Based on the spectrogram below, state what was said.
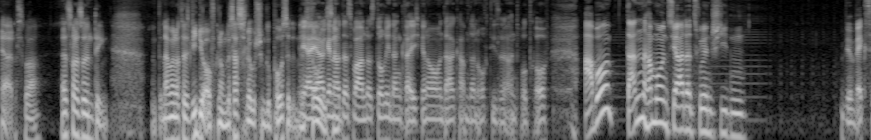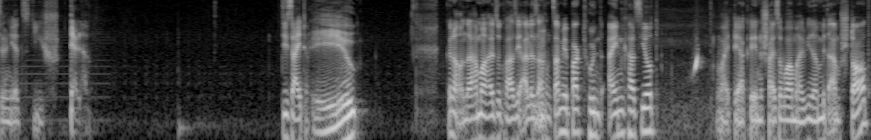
ja, das war, das war so ein Ding. Und dann haben wir noch das Video aufgenommen. Das hast du, glaube ich, schon gepostet in der Ja, Story. ja, genau, das war in der Story dann gleich, genau. Und da kam dann auch diese Antwort drauf. Aber dann haben wir uns ja dazu entschieden, wir wechseln jetzt die Stelle. Die Seite. Jo. Genau, und da haben wir also quasi alle Sachen zusammengepackt, Hund einkassiert. Weil der kleine Scheißer war mal wieder mit am Start.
